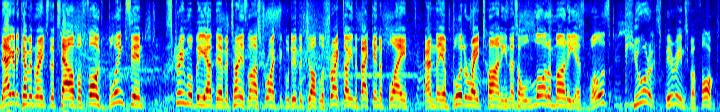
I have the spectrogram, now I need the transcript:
Now going to come in range of the tower, but Fogged blinks in, Scream will be out there, but Tiny's last right click will do the job. Leshrac dying in the back end of play, and they obliterate Tiny, and that's a lot of money, as well as pure experience for Fogged.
